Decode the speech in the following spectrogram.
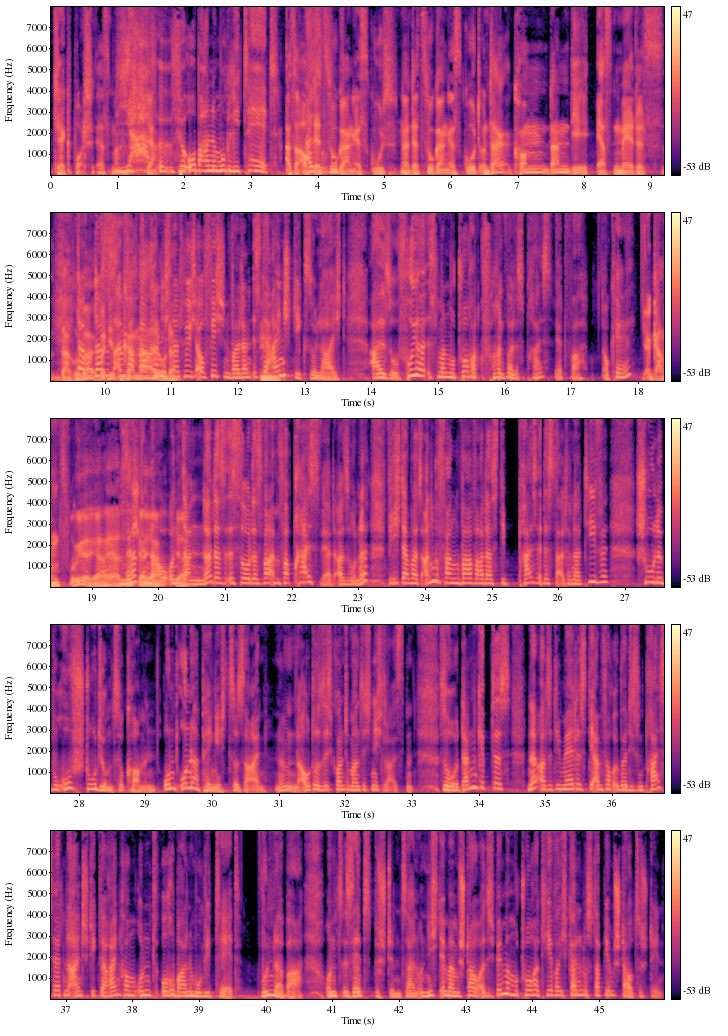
Jackpot erstmal. Ja, ja, für urbane Mobilität. Also auch also, der Zugang ist gut. Ne? Der Zugang ist gut und da kommen dann die ersten Mädels darüber da, über diesen einfach, Kanal. Da kann ich natürlich auch fischen, weil dann ist der mhm. Einstieg so leicht. Also früher ist man Motorrad gefahren, weil es preiswert war. Okay. Ja, ganz früher, ja, ja, ne, sicher. Genau, ja. und ja. dann, ne, das ist so, das war einfach preiswert. Also, ne, wie ich damals angefangen war, war das die preiswerteste Alternative, Schule, Beruf, Studium zu kommen und unabhängig zu sein. Ne, ein Auto sich konnte man sich nicht leisten. So, dann gibt es, ne, also die Mädels, die einfach über diesen preiswerten Einstieg da reinkommen und urbane Mobilität wunderbar und selbstbestimmt sein und nicht immer im Stau. Also ich bin mit dem Motorrad hier, weil ich keine Lust habe, hier im Stau zu stehen.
